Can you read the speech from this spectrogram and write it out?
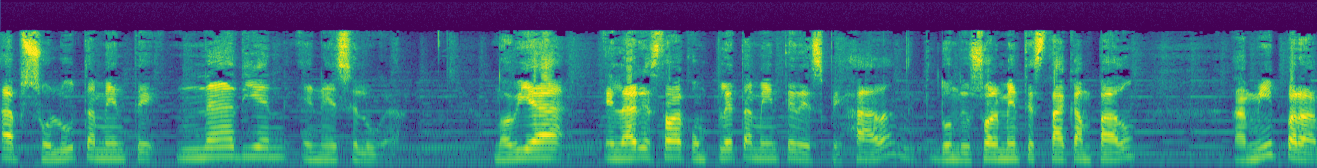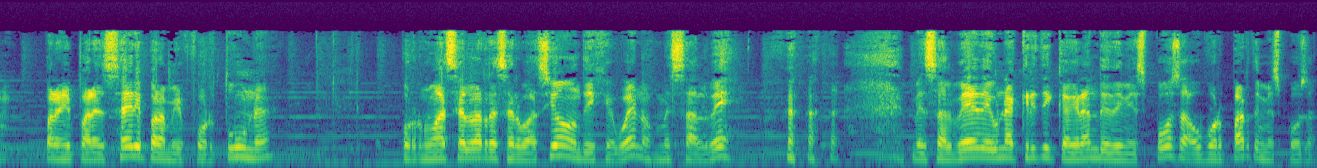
absolutamente nadie en ese lugar. No había, el área estaba completamente despejada, donde usualmente está acampado. A mí, para, para mi parecer y para mi fortuna, por no hacer la reservación, dije, bueno, me salvé. me salvé de una crítica grande de mi esposa o por parte de mi esposa.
